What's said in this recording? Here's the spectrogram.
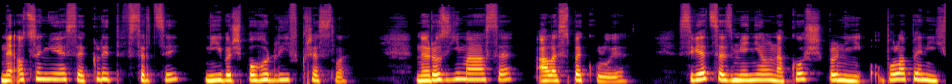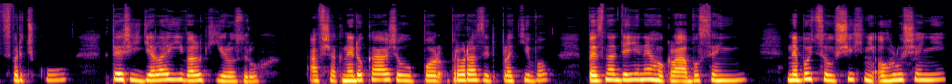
Neocenuje se klid v srdci, nýbrž pohodlí v křesle. Nerozjímá se, ale spekuluje. Svět se změnil na koš plný polapených cvrčků, kteří dělají velký rozruch avšak nedokážou prorazit pletivo beznadějného klábosení, neboť jsou všichni ohlušeni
